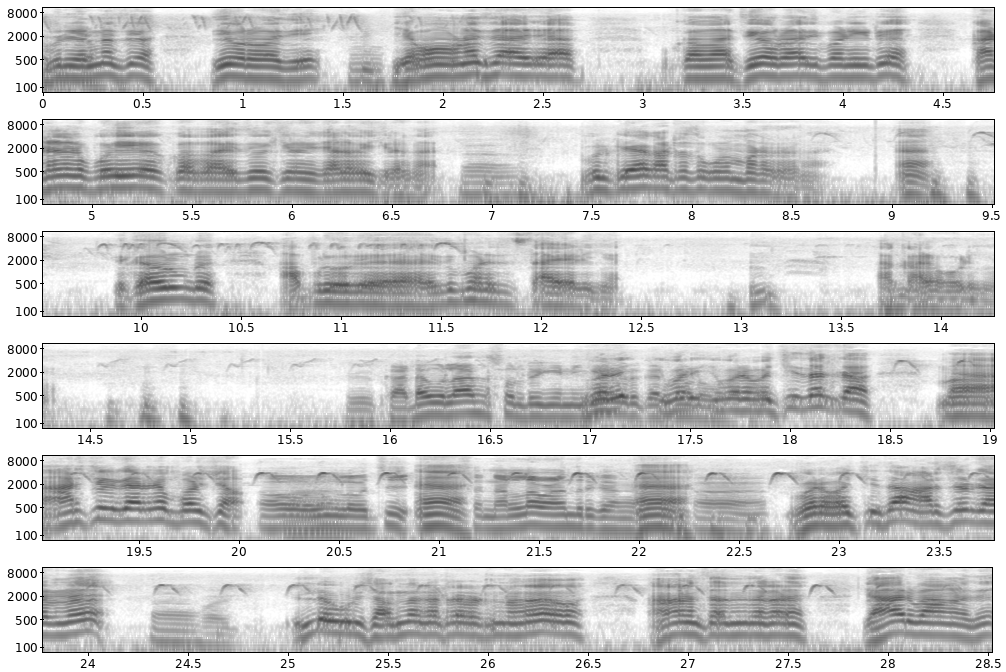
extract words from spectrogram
இவர் என்ன தீவிரவாதி? எவன் தீவிரவாதி பண்ணிட்டு கடலில் போய் இது வைக்கிறாங்க செலவு வைக்கிறாங்க. இவருக்கு கட்டத்தை கொடுக்க மாட்டேங்கிறாங்க. ஆ. இந்த கவர்மெண்ட் அப்படி ஒரு இது பண்ணது தாயடிங்க அக்கால ஓடிங்க. இது கடவுளான்னு சொல்றீங்க நீங்க இவர் ஒரு இவர் வச்சு தான் அரசியல்காரனே ஓ இவங்களை வச்சு? நல்லா வாழ்ந்துருக்காங்க. இவரை வச்சு தான் அரசியல்காரனே. இல்லை இப்படி சந்தம் கட்ட வெட்டணும் ஆனால் தந்த கடை யார் வாங்கினது?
